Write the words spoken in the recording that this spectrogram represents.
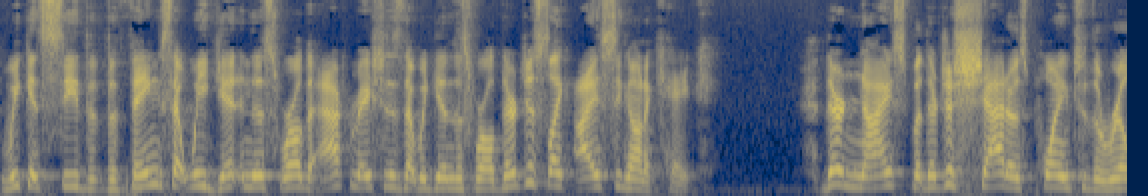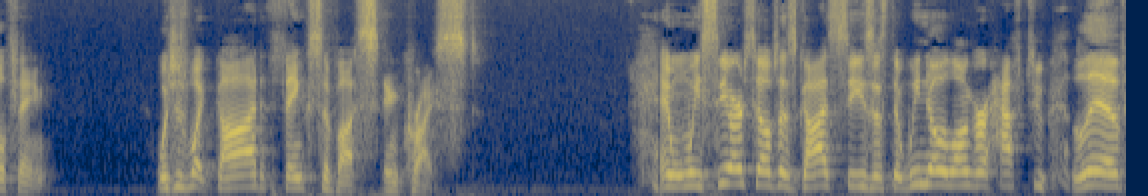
we can see that the things that we get in this world, the affirmations that we get in this world, they're just like icing on a cake. They're nice, but they're just shadows pointing to the real thing, which is what God thinks of us in Christ. And when we see ourselves as God sees us, then we no longer have to live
